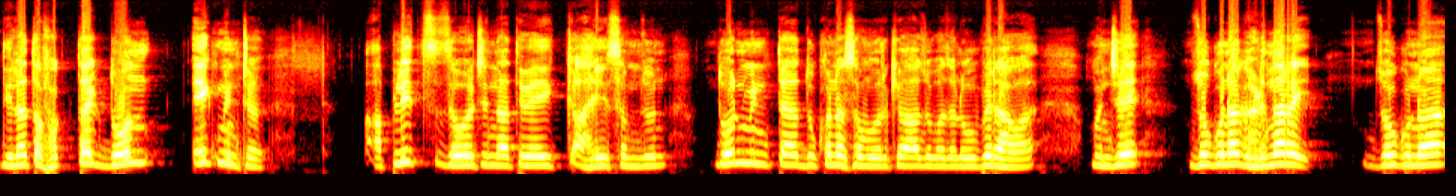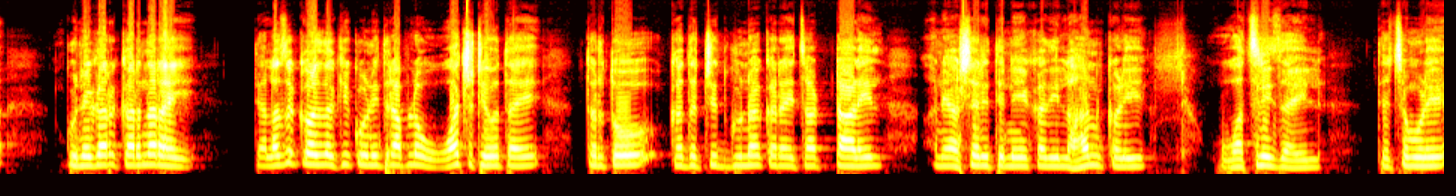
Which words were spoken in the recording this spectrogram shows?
दिला तर फक्त एक दोन एक मिनटं. आपलीच जवळचे नातेवाईक आहे समजून दोन मिनटं दुकानासमोर किंवा आजूबाजूला उभे राहावा. म्हणजे जो गुन्हा घडणार आहे जो गुन्हा गुन्हेगार करणार आहे त्याला जर कळलं की कोणीतरी आपलं वॉच ठेवत आहे तर तो कदाचित गुन्हा करायचा टाळेल आणि अशा रीतीने एखादी लहान कळी वाचली जाईल. त्याच्यामुळे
